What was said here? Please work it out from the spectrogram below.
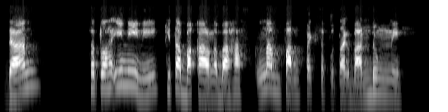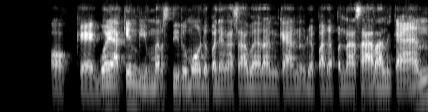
Dan setelah ini nih, kita bakal ngebahas 6 fun fact seputar Bandung nih. Oke, gue yakin Beamers di rumah udah pada nggak sabaran kan, udah pada penasaran kan?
